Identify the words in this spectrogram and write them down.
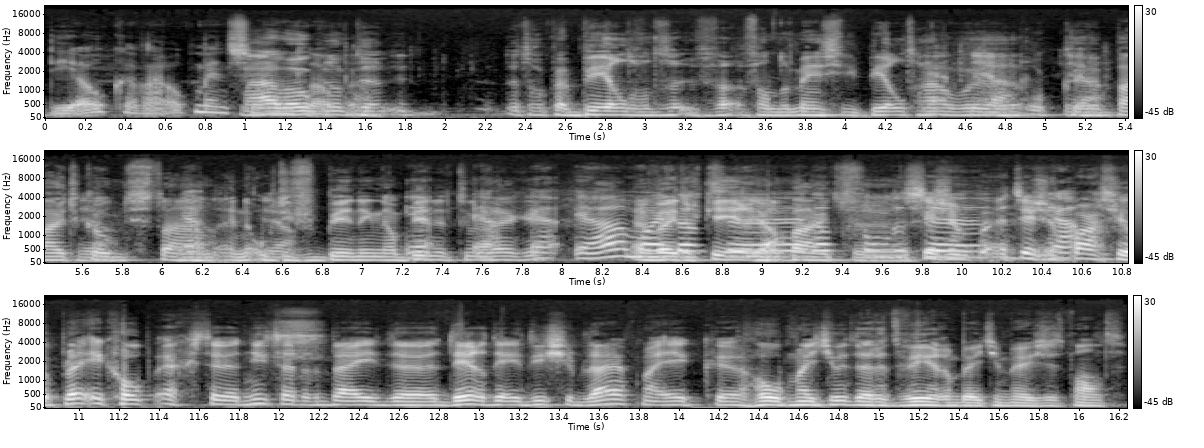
Die ook, waar ook mensen Maar we ook nog de, dat er ook bij beelden van, van de mensen die beeld houden Ja, eh, ook ja, eh, buiten ja. komen te staan. Ja. En Ja. die verbinding naar binnen Ja, toe leggen. Ja, ja, En maar dat, eh, dat buiten. vonden Het ze... is een, het is een ja. partial play. Ik hoop echt eh, niet dat het bij de derde editie blijft, maar ik eh, hoop met jullie dat het weer een beetje mee zit. Want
